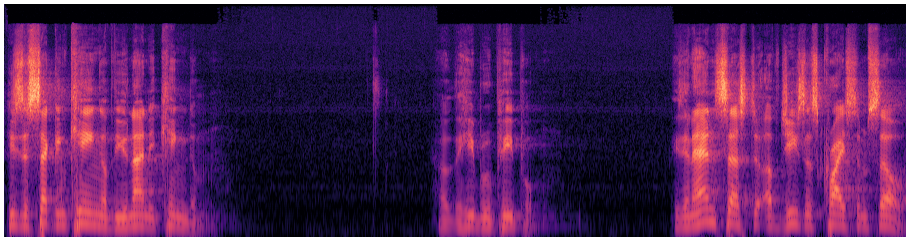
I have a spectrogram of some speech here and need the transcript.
He's the second king of the United Kingdom of the Hebrew people. He's an ancestor of Jesus Christ himself.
